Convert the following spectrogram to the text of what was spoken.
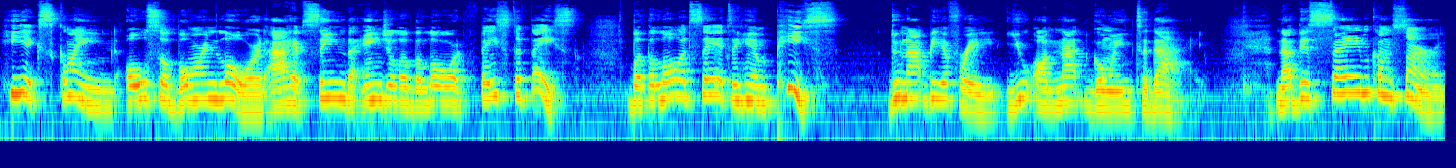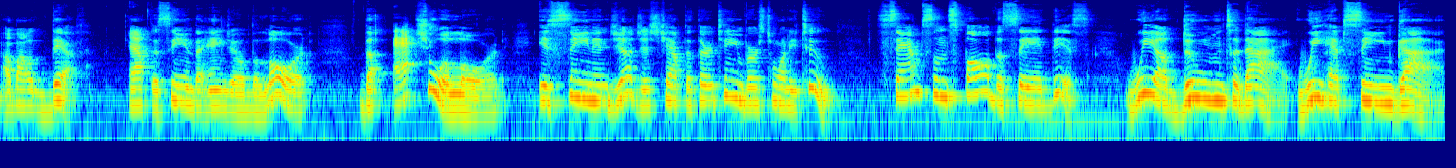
he exclaimed, O sovereign Lord, I have seen the angel of the Lord face to face. But the Lord said to him, Peace, do not be afraid. You are not going to die. Now, this same concern about death after seeing the angel of the Lord, the actual Lord, is seen in Judges chapter 13, verse 22. Samson's father said this We are doomed to die. We have seen God.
